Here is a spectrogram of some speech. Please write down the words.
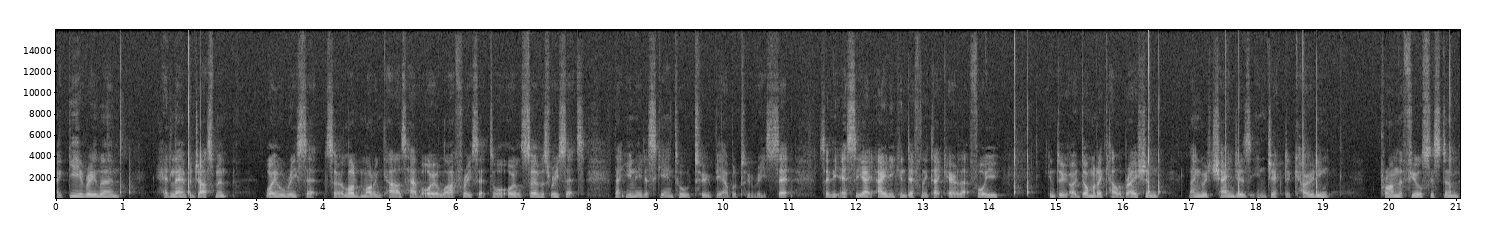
a gear relearn, headlamp adjustment, oil reset. So a lot of modern cars have oil life resets or oil service resets that you need a scan tool to be able to reset. So the SC880 can definitely take care of that for you. You can do odometer calibration, language changes, injector coding, prime the fuel system,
